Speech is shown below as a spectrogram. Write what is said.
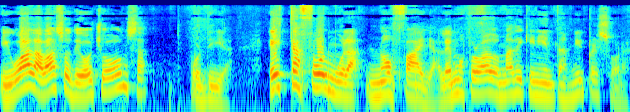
igual a vasos de 8 onzas por día. Esta fórmula no falla, la hemos probado en más de 500 mil personas.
